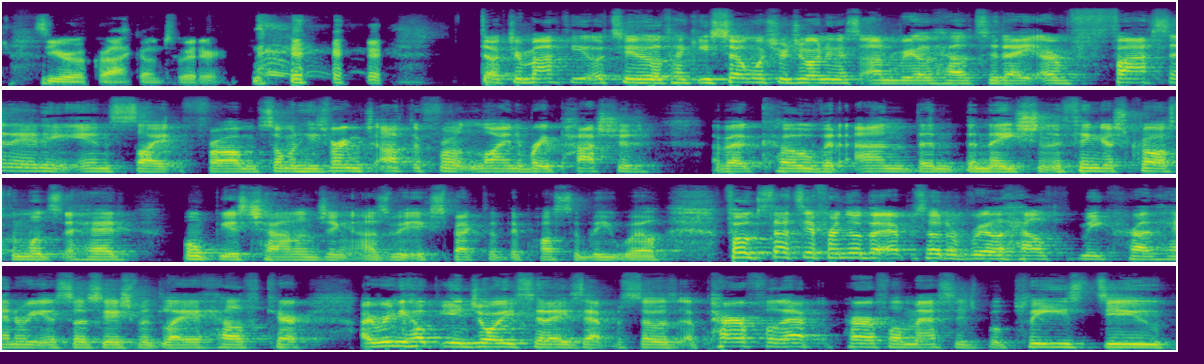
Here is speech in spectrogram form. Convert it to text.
Zero Craic on Twitter. Dr. Maitiú Ó Tuathail, thank you so much for joining us on Real Health today. A fascinating insight from someone who's very much at the front line and very passionate about COVID and the, the nation. And fingers crossed the months ahead won't be as challenging as we expect that they possibly will. Folks, that's it for another episode of Real Health with me, Karl Henry, in association with Laya Healthcare. I really hope you enjoyed today's episode. A powerful, a powerful message, but please do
